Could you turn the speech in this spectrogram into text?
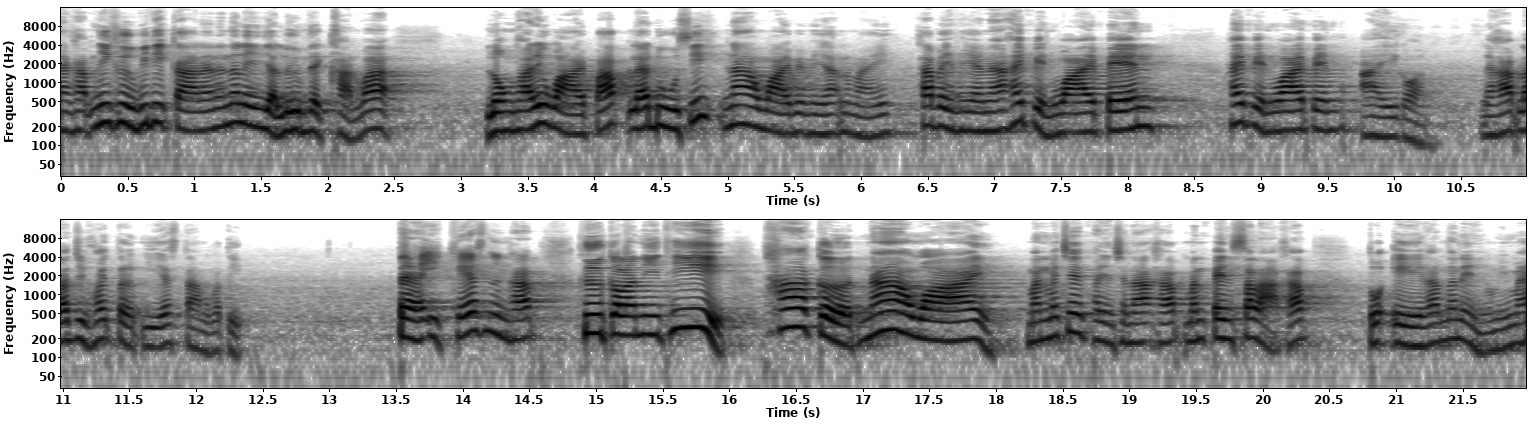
นะครับ นี่คือวิธีการนะนักเรียนอย่าลืมเด็ดขาดว่า ลงท้ายด้วย y ปั๊บแล้วดูซิหน้า y เป็นพยัญชนะไหม ถ้าเป็นพยัญชนะให้เปลี่ยน y เป็นให้เปลี่ยน y เป็น i ก่อนนะครับ แล้วจึงค่อยเติม es ตามปกติ แต่อีกเคสหนึ่งครับ คือกรณีที่ถ้าเกิดหน้า y มันไม่ใช่พยัญชนะครับ มันเป็นสระครับ ตัว a ครับนั่นเองตรงนี้ไหม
